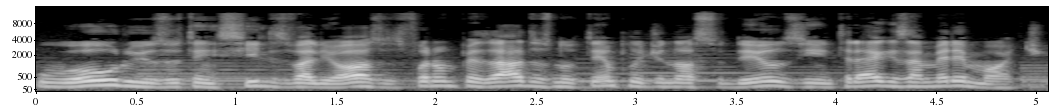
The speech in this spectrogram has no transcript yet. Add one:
o ouro e os utensílios valiosos foram pesados no templo de nosso Deus e entregues a Meremote.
